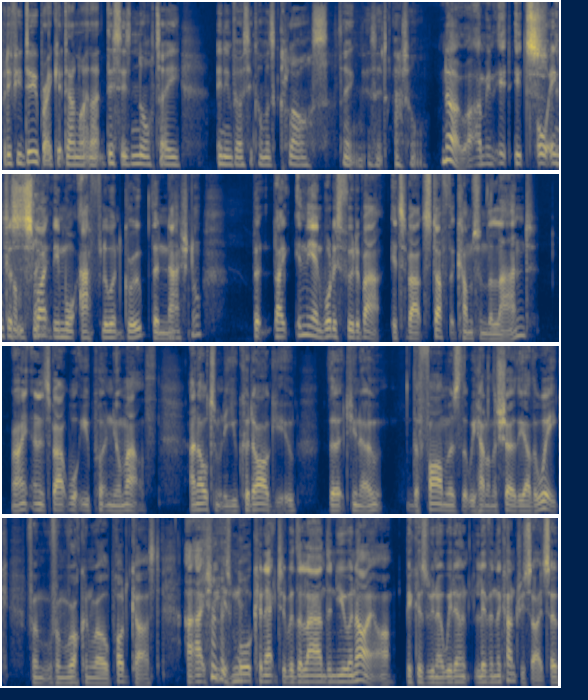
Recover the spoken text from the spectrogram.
But if you do break it down like that, this is not a, in inverted commas, class thing, is it at all? No, I mean it, it's Or it's a income thing. slightly more affluent group than national, but like in the end, what is food about? It's about stuff that comes from the land, right? And it's about what you put in your mouth. And ultimately, you could argue that you know the farmers that we had on the show the other week from from Rock and Roll Podcast are actually is more connected with the land than you and I are because you know we don't live in the countryside. So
